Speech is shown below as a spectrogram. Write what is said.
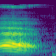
Ah,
